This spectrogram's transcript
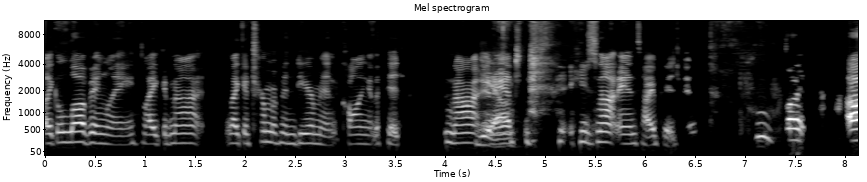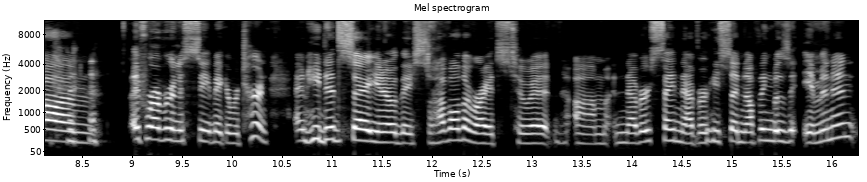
like lovingly, like not like a term of endearment, calling it the pigeon. Not yeah. Anti- he's not anti pigeon, but um, if we're ever going to see it make a return. And he did say, you know, they still have all the rights to it. Um, never say never. He said nothing was imminent.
